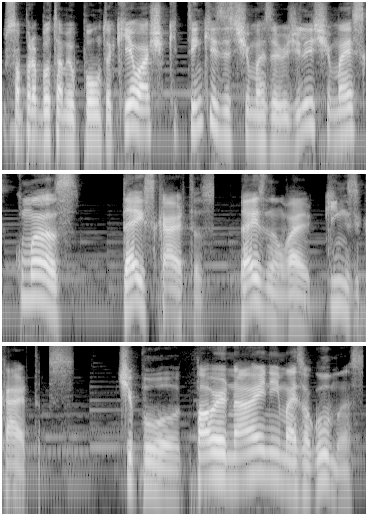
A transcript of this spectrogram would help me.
só pra botar meu ponto aqui, eu acho que tem que existir uma reserva list, mas com umas 10 cartas. 10 não, vai, 15 cartas. Tipo, Power 9 e mais algumas.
